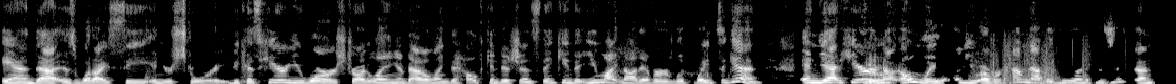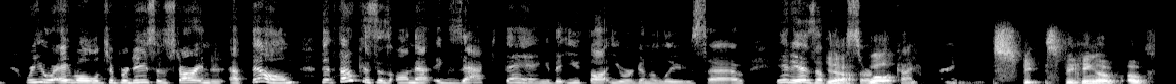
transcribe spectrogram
And that is what I see in your story because here you were struggling and battling the health conditions, thinking that you might not ever lift weights again. And yet, here, yeah. not only are you overcome that, but you are in a position where you were able to produce and star in a film that focuses on that exact thing that you thought you were going to lose. So it is a full yeah. circle well, kind of thing Spe- speaking of of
